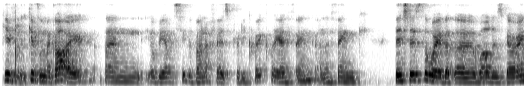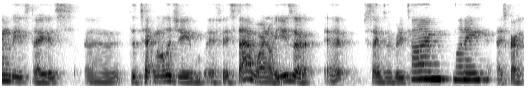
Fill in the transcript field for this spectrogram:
give give them a go, then you'll be able to see the benefits pretty quickly. I think, and I think this is the way that the world is going these days. Uh, the technology, if it's there, why not use it? It saves everybody time, money. It's great.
